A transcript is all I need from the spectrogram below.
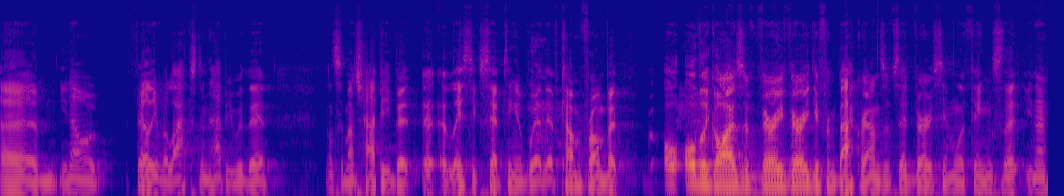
um you know fairly relaxed and happy with their not so much happy, but at least accepting of where they've come from. But all, all the guys of very very different backgrounds have said very similar things that you know.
